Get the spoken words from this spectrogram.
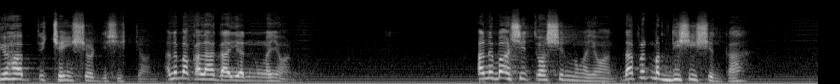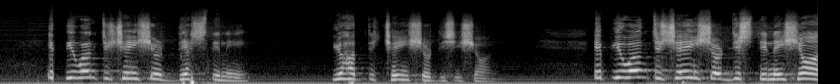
you have to change your decision. Ano ba kalagayan mo ngayon? Ano ba ang sitwasyon mo ngayon? Dapat mag-decision ka. If you want to change your destiny, you have to change your decision. If you want to change your destination,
